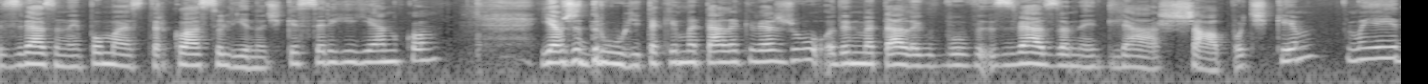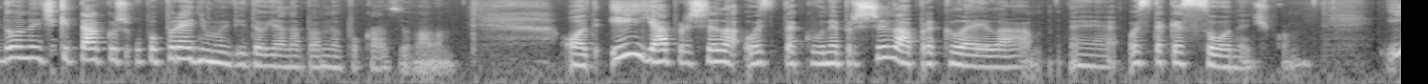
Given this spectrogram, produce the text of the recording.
зв'язаний по майстер-класу Ліночки Сергієнко. Я вже другий такий метелик в'яжу. Один метелик був зв'язаний для шапочки моєї донечки. Також у попередньому відео я, напевно, показувала. От, І я пришила ось таку, не пришила, а приклеїла е, ось таке сонечко. І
